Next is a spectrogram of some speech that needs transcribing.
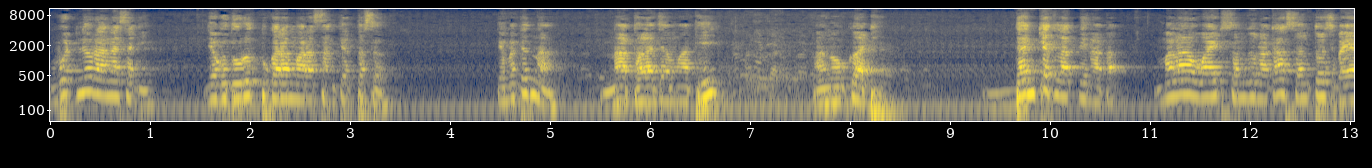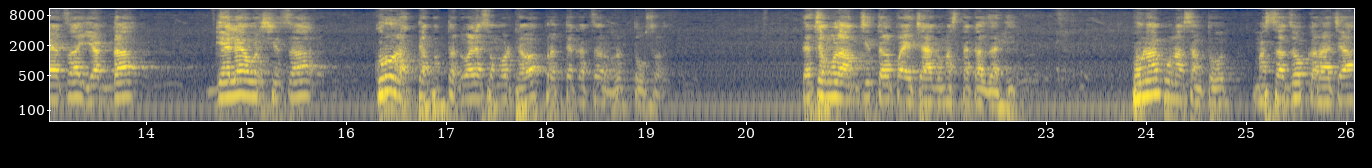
वटण्यावर आणण्यासाठी जगदुरुत तुकाराम महाराज सांगतात तसं. ते म्हणतात ना नाथळाच्या माथी अनोकाठी. दणक्यात लागते ना आता. मला वाईट समजू नका संतोष भैयाचा एकदा गेल्या वर्षीचा क्रूर हत्या फक्त डोळ्यासमोर ठेवा प्रत्येकाचं रक्त उसळ. त्याच्यामुळं आमची तळपायाची आग मस्तकाल जाती. पुन्हा पुन्हा सांगतो मस्ताजो कराच्या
